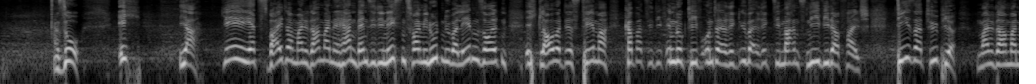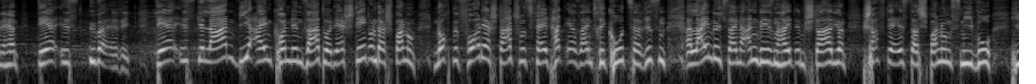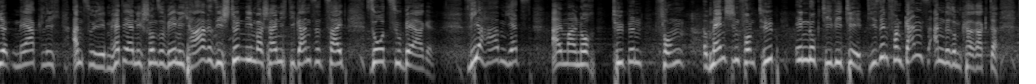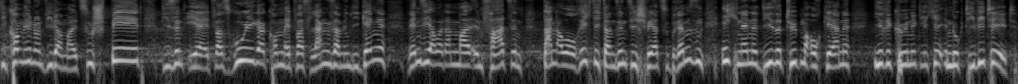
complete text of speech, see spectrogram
So, ich, ja, gehe jetzt weiter, meine Damen, meine Herren, wenn Sie die nächsten zwei Minuten überleben sollten. Ich glaube, das Thema kapazitiv, induktiv, untererregt, übererregt, Sie machen es nie wieder falsch. Dieser Typ hier, meine Damen, meine Herren, der ist übererregt. Der ist geladen wie ein Kondensator. Der steht unter Spannung. Noch bevor der Startschuss fällt, hat er sein Trikot zerrissen. Allein durch seine Anwesenheit im Stadion schafft er es, das Spannungsniveau hier merklich anzuheben. Hätte er nicht schon so wenig Haare, sie stünden ihm wahrscheinlich die ganze Zeit so zu Berge. Wir haben jetzt einmal noch Typen vom Menschen vom Typ Induktivität. Die sind von ganz anderem Charakter. Die kommen hin und wieder mal zu spät, die sind eher etwas ruhiger, kommen etwas langsam in die Gänge. Wenn sie aber dann mal in Fahrt sind, dann aber auch richtig, dann sind sie schwer zu bremsen. Ich nenne diese Typen auch gerne ihre königliche Induktivität.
